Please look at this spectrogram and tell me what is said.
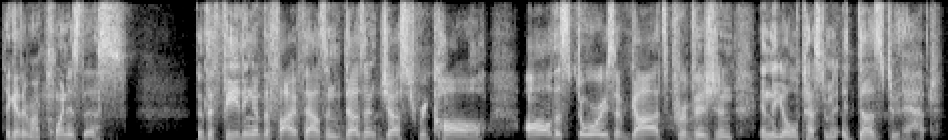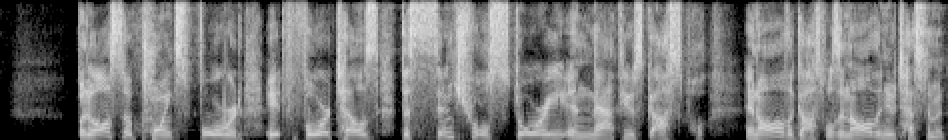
together. My point is this that the feeding of the 5,000 doesn't just recall all the stories of God's provision in the Old Testament. It does do that. But it also points forward. It foretells the central story in Matthew's gospel in all the Gospels, in all the New Testament,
